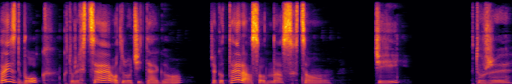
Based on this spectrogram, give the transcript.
to jest Bóg, który chce od ludzi tego, czego teraz od nas chcą ci, którzy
